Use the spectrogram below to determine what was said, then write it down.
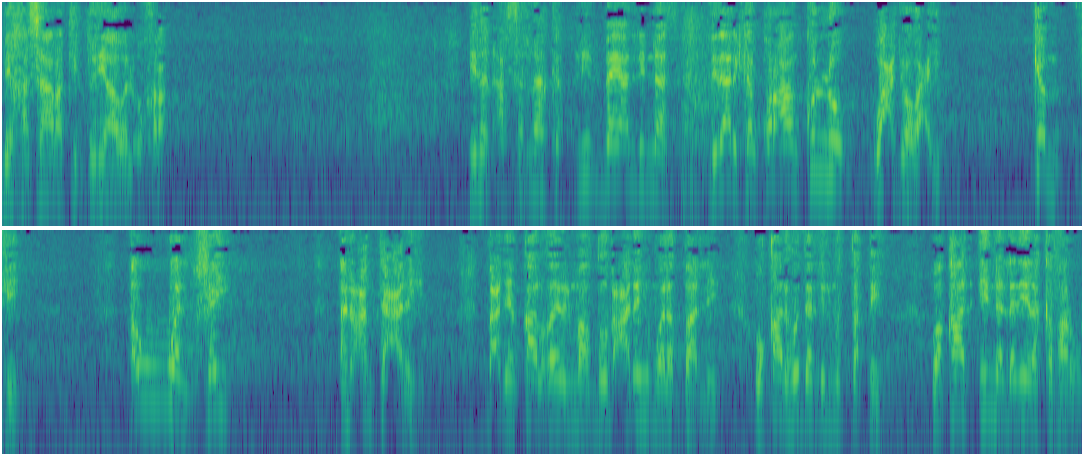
بخسارة الدنيا والأخرى. إذا أرسلناك للبيان للناس. لذلك القرآن كله وعد ووعيد. كم فيه؟ أول شيء أنعمت عليهم. بعدين قال غير المغضوب عليهم ولا الضالين. وقال هدى للمتقين. وقال إن الذين كفروا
